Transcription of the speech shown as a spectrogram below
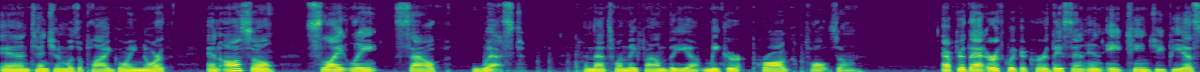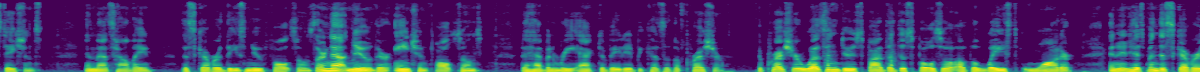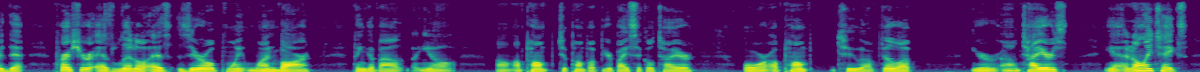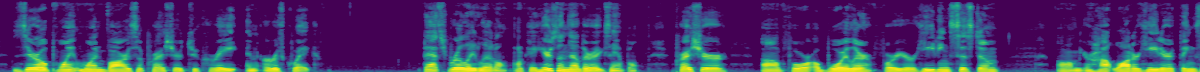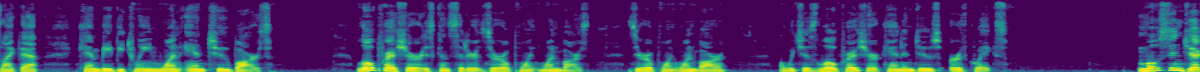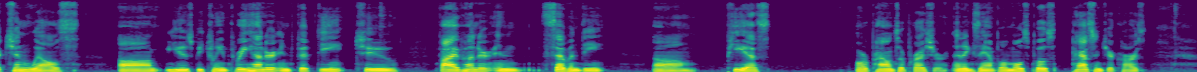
and tension was applied going north and also slightly southwest. And that's when they found the uh, Meeker Prague fault zone. After that earthquake occurred, they sent in 18 GPS stations, and that's how they discovered these new fault zones. They're not new, they're ancient fault zones that have been reactivated because of the pressure. The pressure was induced by the disposal of the waste water. and it has been discovered that pressure as little as 0.1 bar, think about, you know, um, a pump to pump up your bicycle tire or a pump to uh, fill up your uh, tires. Yeah, it only takes 0.1 bars of pressure to create an earthquake. That's really little. Okay, here's another example. Pressure uh, for a boiler for your heating system, um, your hot water heater, things like that, can be between 1 and 2 bars. Low pressure is considered 0.1 bars. 0.1 bar, which is low pressure, can induce earthquakes. Most injection wells um, use between 350 to 570 um, PS or pounds of pressure. An example, most post passenger cars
